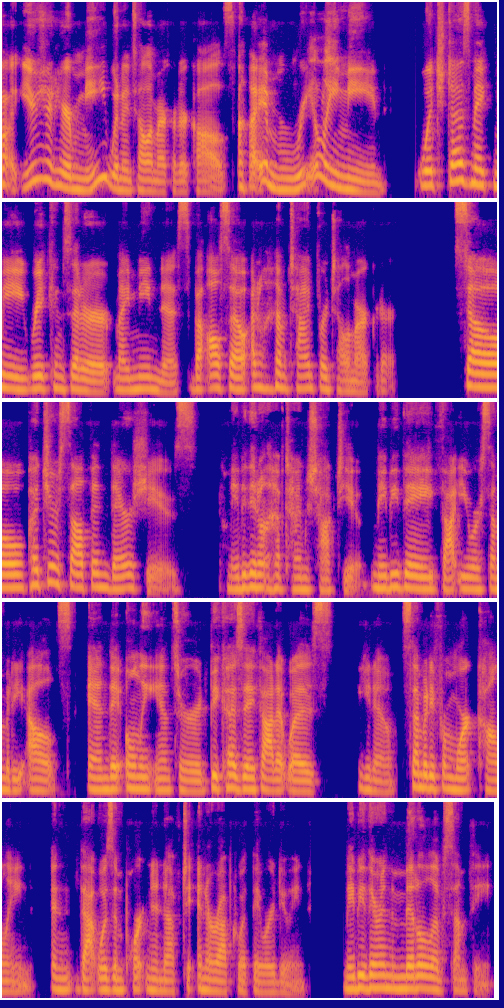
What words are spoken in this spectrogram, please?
you should hear me when a telemarketer calls. I am really mean. which does make me reconsider my meanness, but also I don't have time for a telemarketer. So put yourself in their shoes. Maybe they don't have time to talk to you. Maybe they thought you were somebody else and they only answered because they thought it was, you know, somebody from work calling and that was important enough to interrupt what they were doing. Maybe they're in the middle of something.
